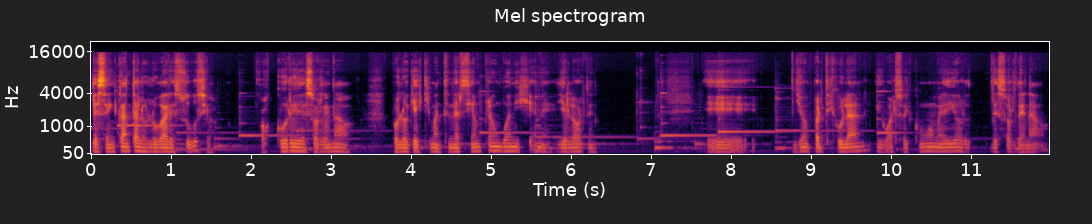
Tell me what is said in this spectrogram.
Les encantan los lugares sucios, oscuros y desordenados, por lo que hay que mantener siempre un buen higiene y el orden. Eh, yo en particular igual soy como medio desordenado,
